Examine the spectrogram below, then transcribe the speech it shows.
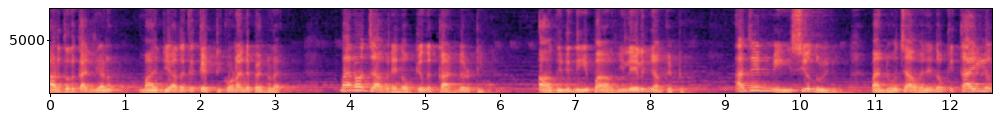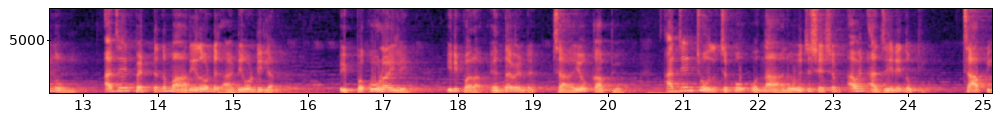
അടുത്തത് കല്യാണം. മര്യാദയ്ക്ക് കെട്ടിക്കോണം എന്റെ പെങ്ങളെ. മനോജ് അവനെ നോക്കിയൊന്ന് കണ്ണുരുട്ടി. അതിന് നീ പറഞ്ഞില്ലേലും ഞാൻ കെട്ടും. അജയൻ മീശിയൊന്നൊഴിഞ്ഞു. മനോജ് അവനെ നോക്കി കൈയൊന്നൊഴിഞ്ഞു അജയൻ പെട്ടെന്ന് മാറിയതുകൊണ്ട് അടി കൊണ്ടില്ല. ഇപ്പൊ കൂളായില്ലേ? ഇനി പറ എന്താ വേണ്ടേ? ചായയോ കാപ്പിയോ? അജയൻ ചോദിച്ചപ്പോൾ ഒന്ന് ആലോചിച്ച ശേഷം അവൻ അജയനെ നോക്കി. ചാപ്പി.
